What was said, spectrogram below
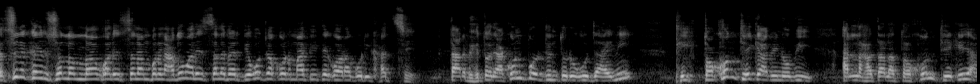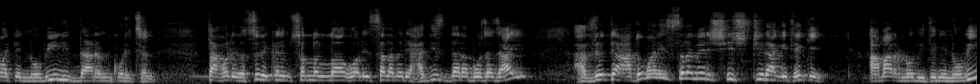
রসুল করিম সাল্লাল্লাহু আলাইহি সাল্লাম বলেন, আদম আলাইহিস সালামের দেহ যখন মাটিতে গড়াগড়ি খাচ্ছে, তার ভেতর এখন পর্যন্ত রুহু যায়নি। ঠিক তখন থেকে আমি নবী, আল্লাহ তাআলা তখন থেকেই আমাকে নবী নির্ধারণ করেছেন। তাহলে রসুল করিম সাল্লাহ আলি সাল্লামের হাদিস দ্বারা বোঝা যায় হজরতে আদম আলি ইসলামের সৃষ্টির আগে থেকে আমার নবী তিনি নবী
